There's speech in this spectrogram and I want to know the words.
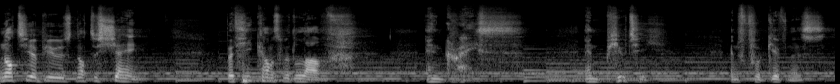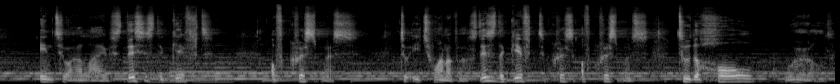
not to abuse, not to shame, but he comes with love and grace and beauty and forgiveness into our lives. This is the gift of Christmas to each one of us. This is the gift of Christmas to the whole world.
